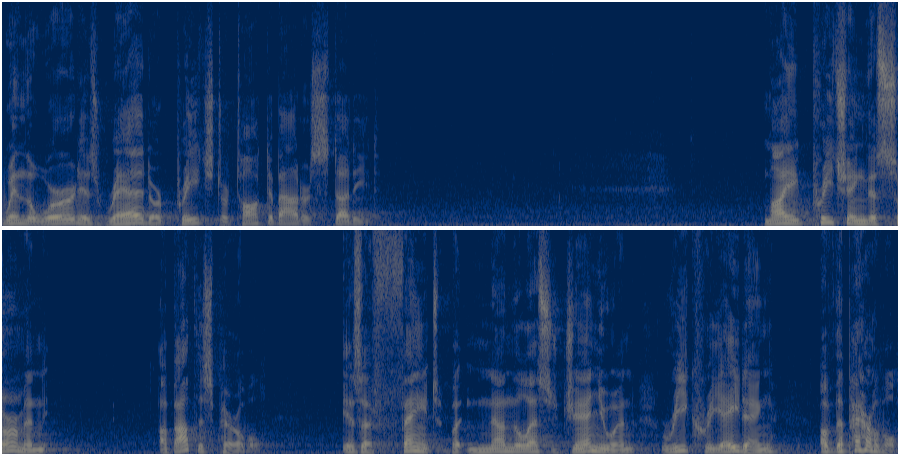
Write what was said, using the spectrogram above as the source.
when the word is read or preached or talked about or studied. My preaching this sermon about this parable is a faint but nonetheless genuine recreating of the parable.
